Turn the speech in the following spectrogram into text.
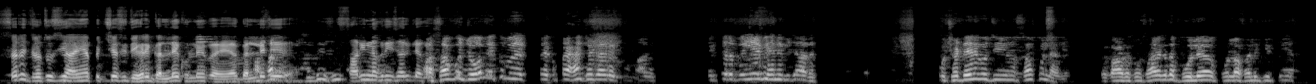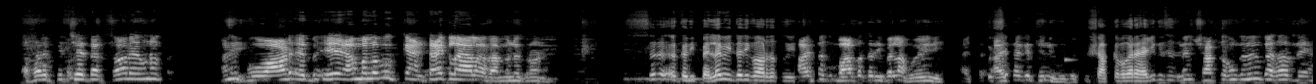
ਸਰ ਜਦੋਂ ਤੁਸੀਂ ਆਏ ਆ ਪਿੱਛੇ ਅਸੀਂ ਦੇਖ ਰਹੇ ਗੱਲੇ ਖੁੱਲੇ ਪਏ ਆ ਗੱਲੇ 'ਚ ਸਾਰੀ ਨਗਦੀ ਸਾਰੀ ਲਗਾ ਸਭ ਕੁਝ ਜੋ ਵੀ ਇੱਕ ਇੱਕ ਪੈਸਾ ਛੱਡਿਆ ਦੇਖੋ। ਇੱਕ ਰੁਪਈਆ ਵੀ ਇਹਨੇ ਵਿਚਾਰ ਉਹ ਛੱਡੇ ਨੇ ਕੋਈ ਚੀਜ਼ ਨੂੰ ਸਭ ਕੁਝ ਲੈ ਗਏ। ਦੁਕਾਨ ਦੇਖੋ ਸਾਰੇ ਕਿਤੇ ਫੁੱਲਿਆ ਫੁੱਲਾ ਫਲੀ ਕੀਤੀ ਆ। ਸਾਰੇ ਪਿੱਛੇ ਤੱਕ ਸਾਰੇ ਉਹਨਾਂ ਅਣੀ ਫੋਵਾਰਡ ਇਹ ਆ ਮਤਲਬ ਘੰਟਾ ਇੱਕ ਲਾਇਆ ਲੱਗਦਾ ਮੈਨੂੰ ਕਰੋਨੇ ਸਰ ਕਦੀ ਪਹਿਲਾਂ ਵੀ ਇਦਾਂ ਦੀ ਵਾਰਦਾਤ ਹੋਈ ਅੱਜ ਤੱਕ ਤੱਕ ਕਦੀ ਪਹਿਲਾਂ ਹੋਈ ਨਹੀਂ। ਅੱਜ ਤੱਕ ਅੱਜ ਤੱਕ ਇੱਥੇ ਨਹੀਂ ਹੋਈ ਕੋਈ। ਸ਼ੱਕ ਵਗੈਰਾ ਹੈ ਜੀ ਕਿਸੇ ਦੇ? ਨਹੀਂ ਸ਼ੱਕ ਹੋਊਗਾ ਨਹੀਂ ਕਹਿ ਸਕਦੇ ਆ।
